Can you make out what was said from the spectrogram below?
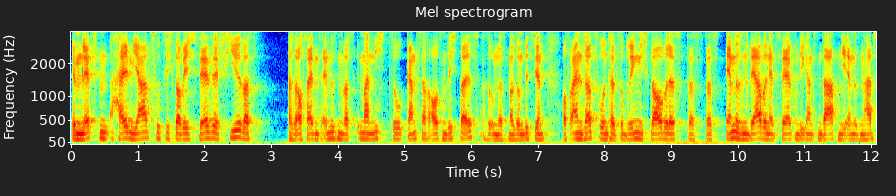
im letzten halben Jahr tut sich, glaube ich, sehr, sehr viel, was also auch seitens Amazon, was immer nicht so ganz nach außen sichtbar ist. Also um das mal so ein bisschen auf einen Satz runterzubringen, ich glaube, dass, dass das Amazon-Werbenetzwerk und die ganzen Daten, die Amazon hat,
